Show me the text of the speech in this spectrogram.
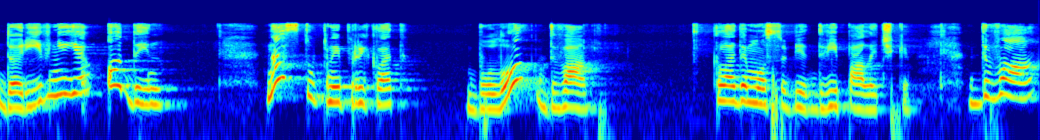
дорівнює 1. Наступний приклад. Було 2. Кладемо собі дві палички. 2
